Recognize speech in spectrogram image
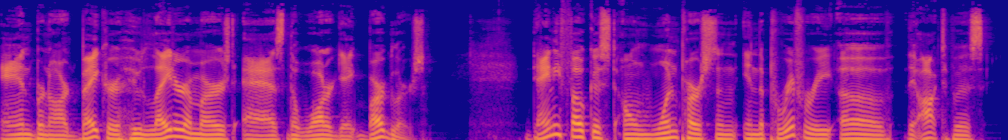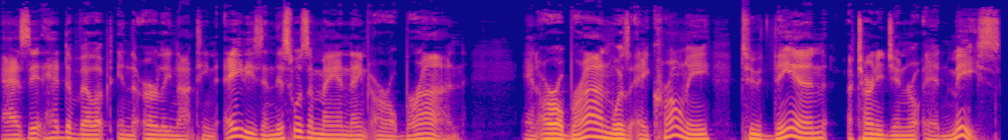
and Bernard Barker, who later emerged as the Watergate burglars. Danny focused on one person in the periphery of the octopus as it had developed in the early 1980s, and this was a man named Earl Brian. And Earl Brian was a crony to then Attorney General Ed Meese.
